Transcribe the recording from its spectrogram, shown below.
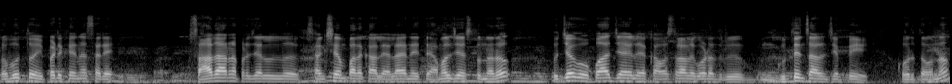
ప్రభుత్వం ఇప్పటికైనా సరే సాధారణ ప్రజల సంక్షేమ పథకాలు ఎలానైతే అమలు చేస్తున్నారో ఉద్యోగ ఉపాధ్యాయుల యొక్క అవసరాలు కూడా గుర్తించాలని చెప్పి కోరుతూ ఉన్నాం.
